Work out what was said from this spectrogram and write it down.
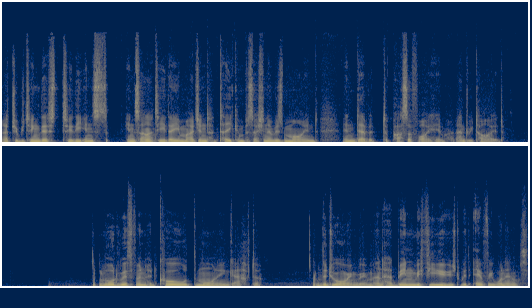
attributing this to the ins- insanity they imagined had taken possession of his mind, endeavoured to pacify him and retired. Lord Ruthven had called the morning after the drawing room and had been refused with every one else.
